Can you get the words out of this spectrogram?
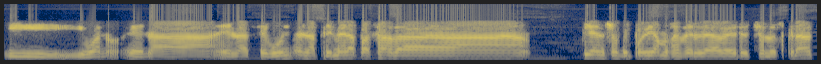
y, bueno, en la, en la segunda, en la primera pasada pienso que podíamos haber hecho los scratch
